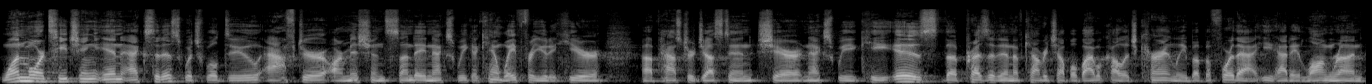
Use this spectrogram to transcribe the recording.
one more teaching in Exodus, which we'll do after our Mission Sunday next week. I can't wait for you to hear uh, Pastor Justin share next week. He is the president of Calvary Chapel Bible College currently, but before that, he had a long run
